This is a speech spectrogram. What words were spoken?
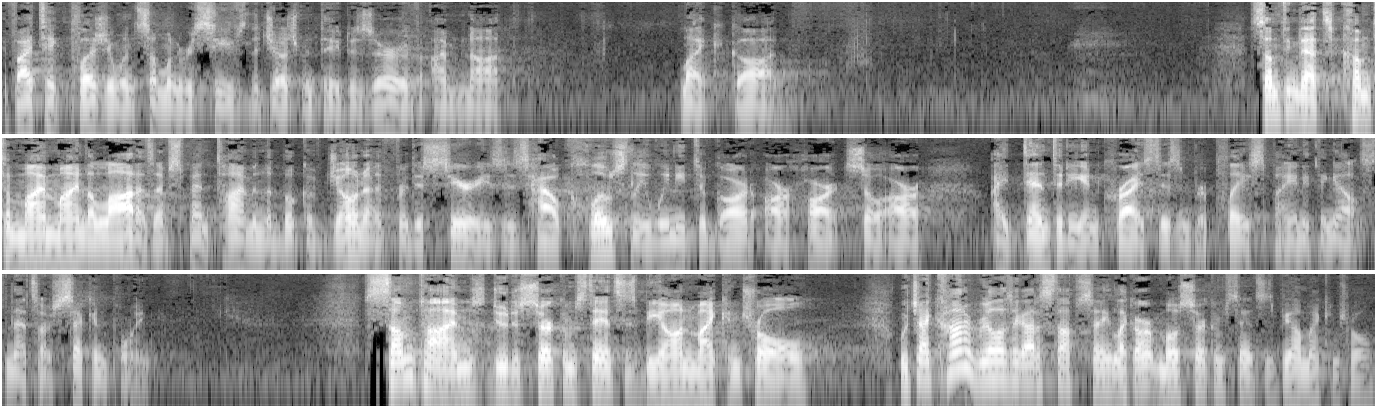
If I take pleasure when someone receives the judgment they deserve, I'm not like God. Something that's come to my mind a lot as I've spent time in the book of Jonah for this series is how closely we need to guard our heart so our identity in Christ isn't replaced by anything else. And that's our second point. Sometimes, due to circumstances beyond my control, which I kind of realize I got to stop saying, like, aren't most circumstances beyond my control?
